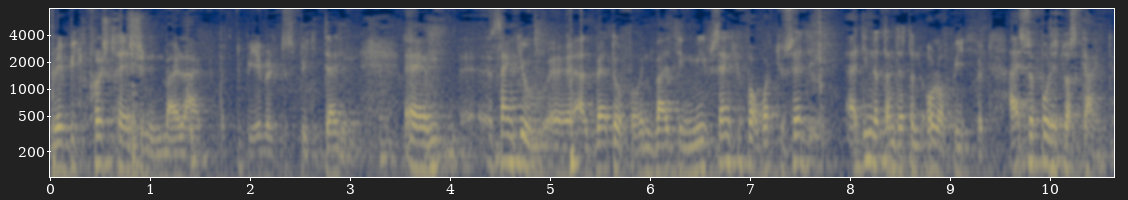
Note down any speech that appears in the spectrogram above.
very big frustration in my life to be able to speak Italian. Um, thank you, uh, Alberto, for inviting me. Thank you for what you said. I did not understand all of it, but I suppose it was kind.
